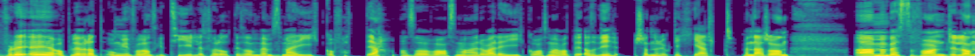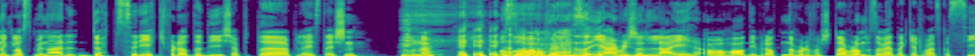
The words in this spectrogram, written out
For jeg opplever at unge får ganske tidlig et forhold til sånn hvem som er rike og fattige. Altså hva som er å være rike og hva som er fattig. Altså De skjønner det jo ikke helt. Men det er sånn ja, men bestefaren til han i klassen min er dødsrik fordi at de kjøpte PlayStation. Skjønner du? Og så, jeg, så jeg blir så lei av å ha de pratene, for det første. For det andre så vet jeg ikke helt hva jeg skal si.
